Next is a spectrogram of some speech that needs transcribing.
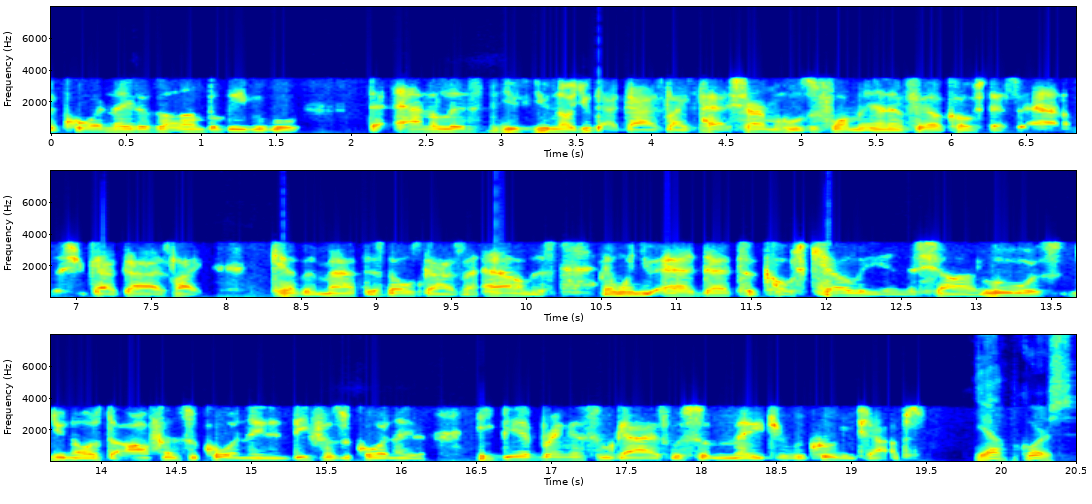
The coordinators are unbelievable the analysts. You you know you got guys like Pat Shurmur, who's a former NFL coach, that's an analyst. You got guys like Kevin Mathis; those guys are analysts. And when you add that to Coach Kelly and Sean Lewis, you know, as the offensive coordinator and defensive coordinator, he did bring in some guys with some major recruiting chops. Yeah, of course.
